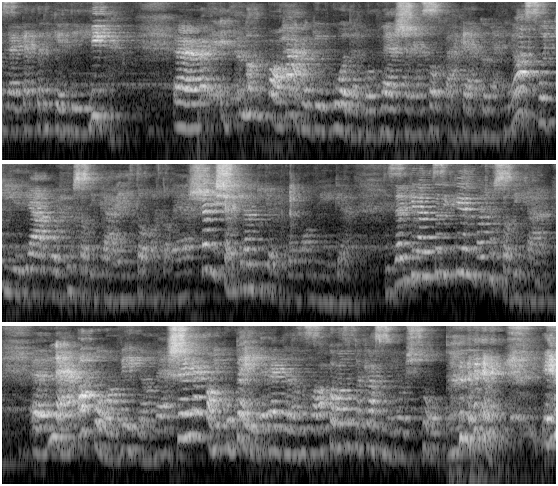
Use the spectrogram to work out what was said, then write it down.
12-én délig. A HVG Golden Bob versenyen szokták elkövetni azt, hogy kiírják, hogy 20-áig tart a verseny, és senki nem tudja, mikor van vége. 19-én vagy 20-án. Nem, akkor van vége a versenynek, amikor beér reggel az az alkalmazott, aki azt mondja, hogy stop. én,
